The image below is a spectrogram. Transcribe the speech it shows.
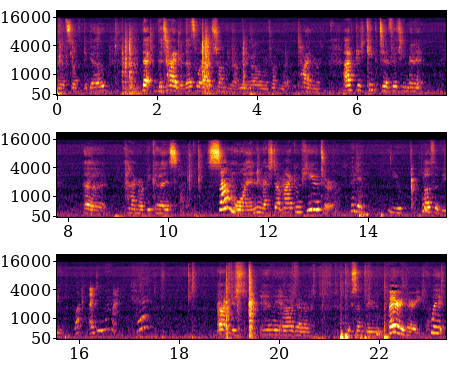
minutes left to go. That The timer, that's what I was talking about. Me and Madeline were talking about the timer. I have to keep it to a 15 minute uh, timer because someone messed up my computer. Who did? You. Both of you. What? I did not. Alright, just hand me, and I gotta do something very, very quick.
